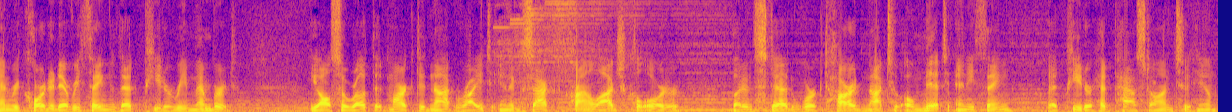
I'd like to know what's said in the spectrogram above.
and recorded everything that Peter remembered. He also wrote that Mark did not write in exact chronological order, but instead worked hard not to omit anything that Peter had passed on to him.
